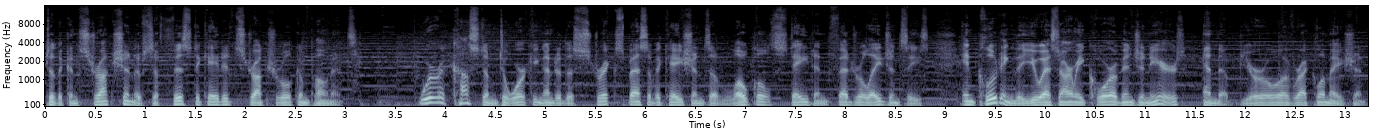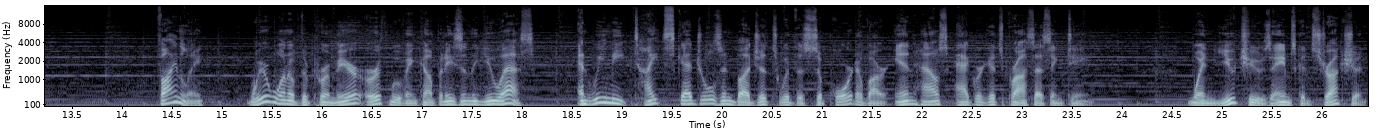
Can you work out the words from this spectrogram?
to the construction of sophisticated structural components. We're accustomed to working under the strict specifications of local, state, and federal agencies, including the U.S. Army Corps of Engineers and the Bureau of Reclamation. Finally, we're one of the premier earth moving companies in the U.S., and we meet tight schedules and budgets with the support of our in house aggregates processing team. When you choose Ames Construction,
